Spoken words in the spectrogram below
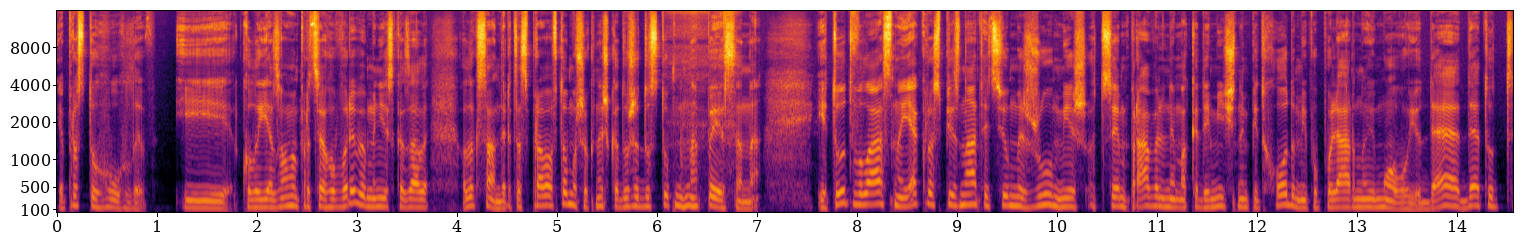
я просто гуглив. І коли я з вами про це говорив, ви мені сказали, Олександр, та справа в тому, що книжка дуже доступно написана. І тут, власне, як розпізнати цю межу між цим правильним академічним підходом і популярною мовою, де де, тут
